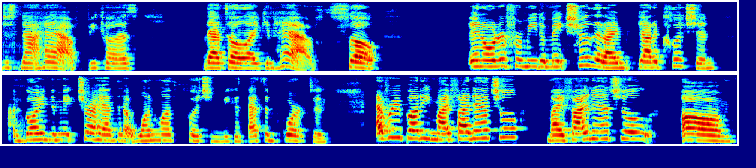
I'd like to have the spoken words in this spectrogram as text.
just not have because that's all i can have. So in order for me to make sure that i got a cushion I'm going to make sure I have that one month cushion because that's important. Everybody, my financial, my financial um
